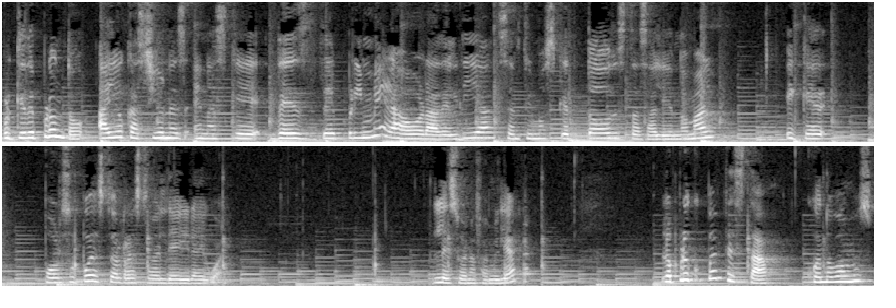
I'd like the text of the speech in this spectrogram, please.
Porque de pronto hay ocasiones en las que desde primera hora del día sentimos que todo está saliendo mal y que por supuesto el resto del día irá igual. ¿Les suena familiar? Lo preocupante está cuando vamos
